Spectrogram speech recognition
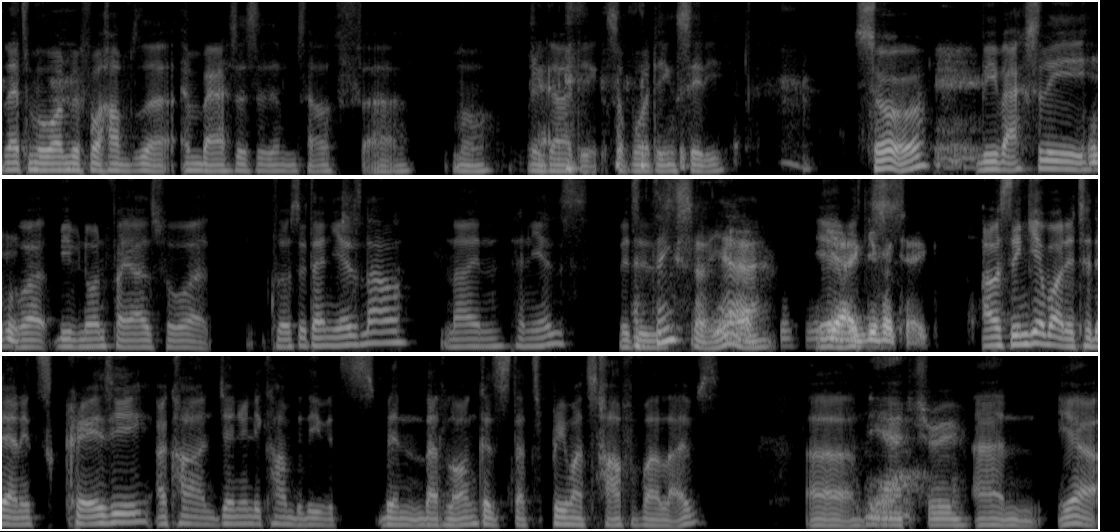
let's move on before Hamza embarrasses himself uh more Okay. regarding supporting City. So we've actually Mhm. what we've known Faiyaz for what close to 10 years now, nine, 10 years, which I is think so. Yeah. Yeah, Yeah, give or take. I was thinking about it today and it's crazy. I can't genuinely can't believe it's been that long because that's pretty much half of our lives. Uh, Yeah. True. and yeah,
